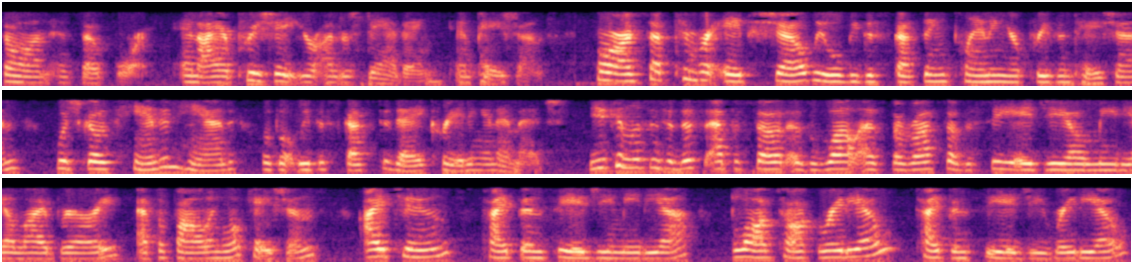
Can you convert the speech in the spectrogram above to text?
so on and so forth. And I appreciate your understanding and patience. For our September 8th show, we will be discussing planning your presentation, which goes hand in hand with what we discussed today, creating an image. You can listen to this episode as well as the rest of the CAGO Media Library at the following locations iTunes, type in CAG Media, Blog Talk Radio, type in CAG Radio,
